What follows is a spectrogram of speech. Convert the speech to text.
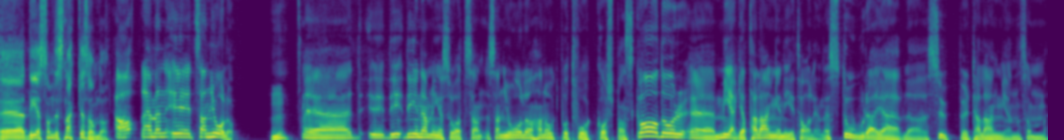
Mm. Eh, det som det snackas om då? Ja, nej men eh, Zaniolo. Mm. Eh, det, det, är nämligen så att San, Zaniolo, han har åkt på två korsbandsskador. Eh, megatalangen i Italien, den stora jävla supertalangen som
